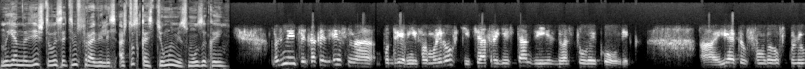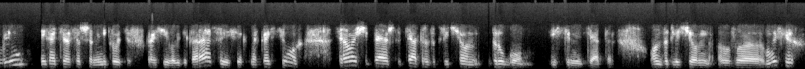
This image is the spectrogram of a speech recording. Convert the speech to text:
Ну, я надеюсь, что вы с этим справились. А что с костюмами, с музыкой? Вы знаете, как известно, по древней формулировке, театр есть там, где есть два стула и коврик. А я эту формулировку люблю, и хотя совершенно не против красивых декораций, эффектных костюмах, все равно считаю, что театр заключен в другом, истинный театр. Он заключен в мыслях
